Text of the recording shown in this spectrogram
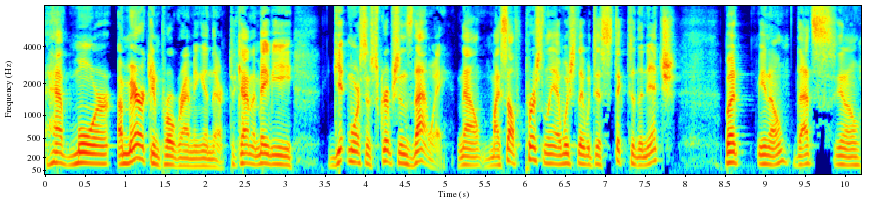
have more American programming in there to kind of maybe get more subscriptions that way. Now, myself personally, I wish they would just stick to the niche. But, you know, that's, you know,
